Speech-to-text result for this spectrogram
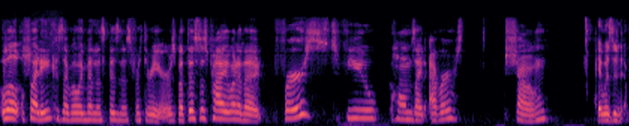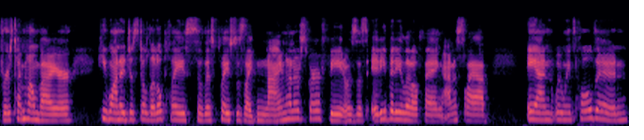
Well, funny because I've only been in this business for three years, but this was probably one of the first few homes I'd ever shown. It was a first time home buyer. He wanted just a little place. So this place was like 900 square feet. It was this itty bitty little thing on a slab. And when we pulled in,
